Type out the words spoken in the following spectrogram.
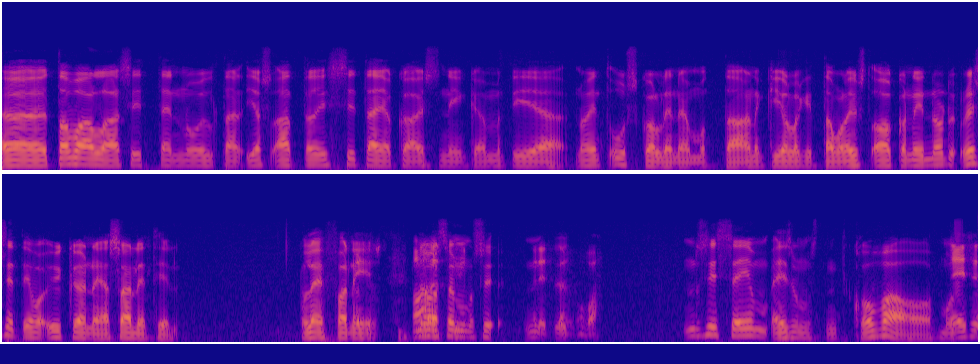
Öö, tavallaan sitten noilta, jos ajattelisi sitä, joka olisi niinkö, en mä tiedä, no en uskollinen, mutta ainakin jollakin tavalla just ok, niin no Resident Evil 1 ja Silent Hill leffa, niin ne on semmosia... Erittäin kova. No siis se ei, ei semmoista nyt kovaa oo, mutta... Ei se,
